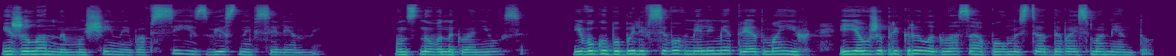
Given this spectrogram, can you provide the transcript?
и желанным мужчиной во всей известной вселенной. Он снова наклонился. Его губы были всего в миллиметре от моих, и я уже прикрыла глаза, полностью отдаваясь моменту.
